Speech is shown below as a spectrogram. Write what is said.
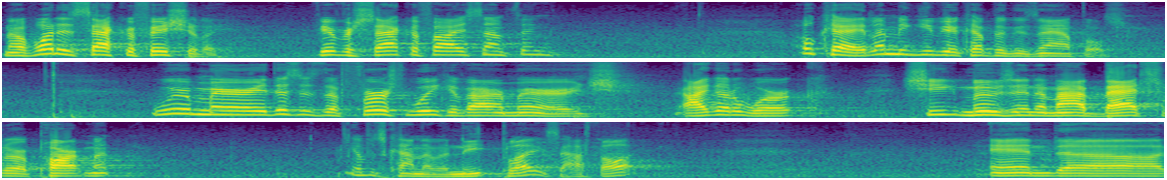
Now, what is sacrificially? Have you ever sacrificed something? Okay, let me give you a couple of examples. We're married. This is the first week of our marriage. I go to work. She moves into my bachelor apartment. It was kind of a neat place, I thought. And uh,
